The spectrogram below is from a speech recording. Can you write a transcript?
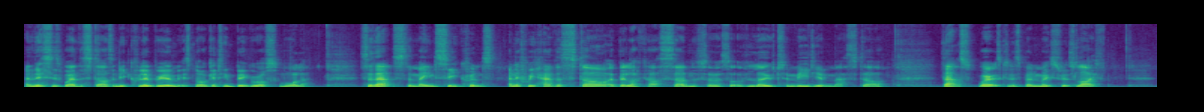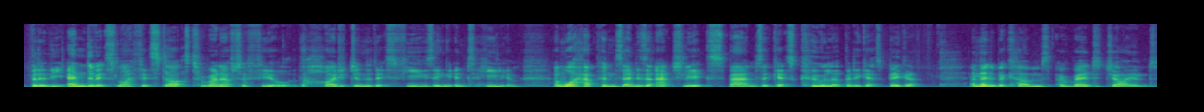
And this is where the star's in equilibrium, it's not getting bigger or smaller. So that's the main sequence. And if we have a star a bit like our sun, so a sort of low to medium mass star, that's where it's going to spend most of its life. But at the end of its life, it starts to run out of fuel, the hydrogen that it's fusing into helium. And what happens then is it actually expands, it gets cooler, but it gets bigger. And then it becomes a red giant.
